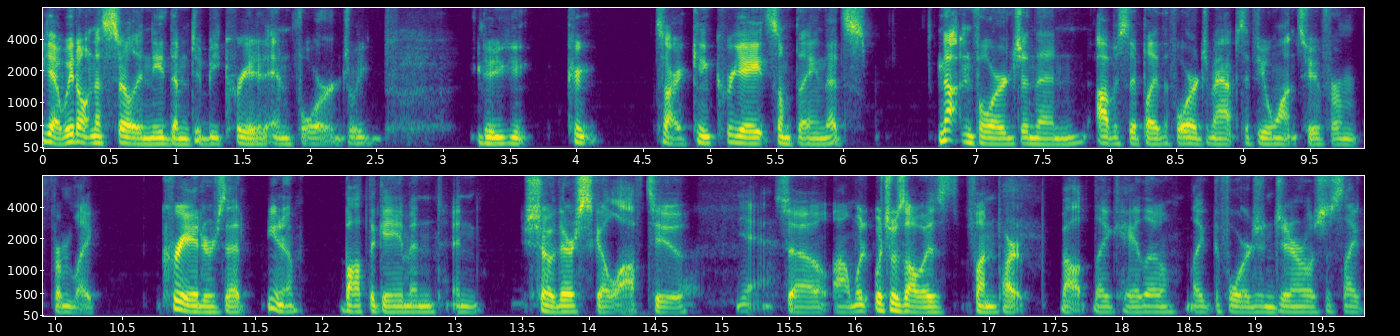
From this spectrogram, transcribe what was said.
yeah. We don't necessarily need them to be created in Forge. We you know you can, can sorry can create something that's not in Forge and then obviously play the Forge maps if you want to from from like creators that you know bought the game and and show their skill off too. Yeah, So, um, which was always fun part about like Halo, like the Forge in general, is just like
